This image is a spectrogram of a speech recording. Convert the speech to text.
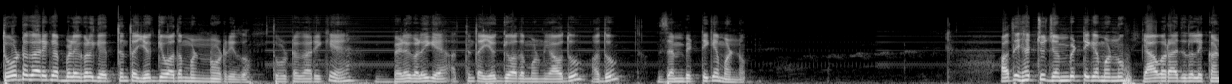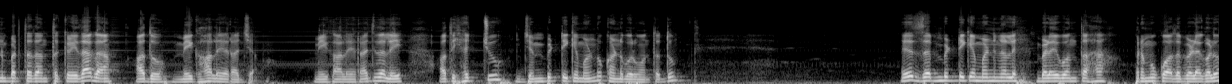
ತೋಟಗಾರಿಕೆ ಬೆಳೆಗಳಿಗೆ ಅತ್ಯಂತ ಯೋಗ್ಯವಾದ ಮಣ್ಣು ನೋಡ್ರಿ ಇದು. ತೋಟಗಾರಿಕೆ ಬೆಳೆಗಳಿಗೆ ಅತ್ಯಂತ ಯೋಗ್ಯವಾದ ಮಣ್ಣು ಯಾವುದು? ಅದು ಜಂಬಿಟ್ಟಿಗೆ ಮಣ್ಣು. ಅತಿ ಹೆಚ್ಚು ಜಂಬಿಟ್ಟಿಗೆ ಮಣ್ಣು ಯಾವ ರಾಜ್ಯದಲ್ಲಿ ಕಂಡುಬರ್ತದೆ ಅಂತ ಕೇಳಿದಾಗ ಅದು ಮೇಘಾಲಯ ರಾಜ್ಯ. ಮೇಘಾಲಯ ರಾಜ್ಯದಲ್ಲಿ ಅತಿ ಹೆಚ್ಚು ಜಂಬಿಟ್ಟಿಗೆ ಮಣ್ಣು ಕಂಡುಬರುವಂಥದ್ದು. ಈ ಜಂಬಿಟ್ಟಿಗೆ ಮಣ್ಣಿನಲ್ಲಿ ಬೆಳೆಯುವಂತಹ ಪ್ರಮುಖವಾದ ಬೆಳೆಗಳು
